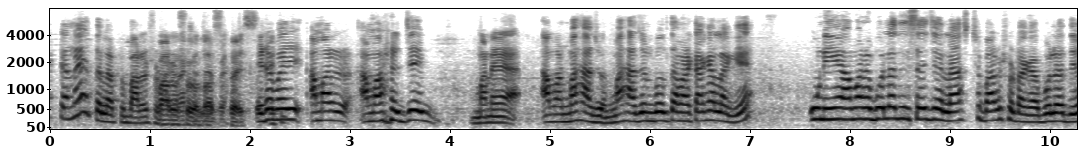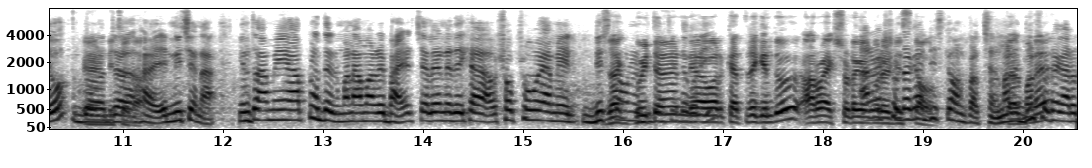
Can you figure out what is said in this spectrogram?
একটা নেয় তাহলে আপনার বারোশো টাকা রাখা যাবে। এটা ভাই আমার আমার যে মানে আমার মাহাজন মাহাজন বলতে আমার কাকা লাগে। উনি আমার বলে দিছে যে লাস্ট বারোশো টাকা বলে দিও। হ্যাঁ এর নিচে না। কিন্তু আমি আপনাদের মানে আমার ভাইয়ের চ্যানেলে দেখা সবসময় আমি ডিসকাউন্ট দেওয়ার নেওয়ার ক্ষেত্রে কিন্তু আরও একশো টাকা করে ডিসকাউন্ট পাচ্ছেন। মানে মানে টাকা আরও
